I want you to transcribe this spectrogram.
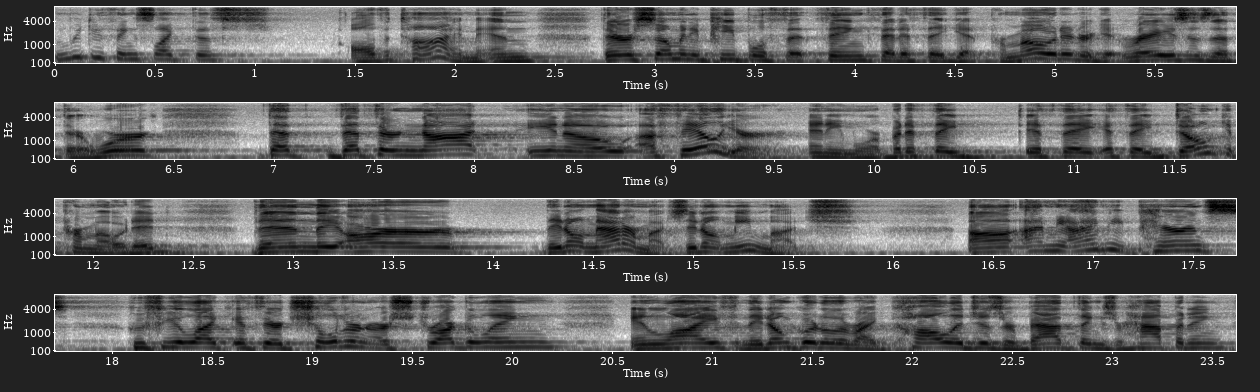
And we do things like this all the time. And there are so many people that think that if they get promoted or get raises at their work, that, that they're not, you know, a failure anymore. But if they if they if they don't get promoted, then they are they don't matter much. They don't mean much. Uh, I mean, I meet parents who feel like if their children are struggling in life and they don't go to the right colleges or bad things are happening,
